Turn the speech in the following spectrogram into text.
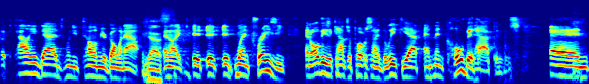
Italian dads when you tell them you're going out. Yes. And like it, it, it went crazy, and all these accounts are posting. I delete the app, and then COVID happens, and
